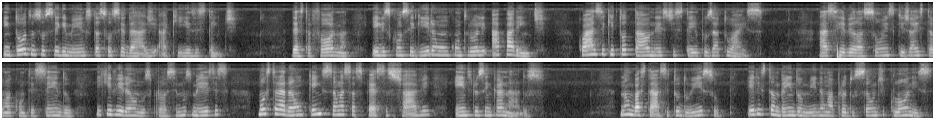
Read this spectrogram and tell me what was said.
em todos os segmentos da sociedade aqui existente. Desta forma, eles conseguiram um controle aparente, quase que total nestes tempos atuais. As revelações que já estão acontecendo e que virão nos próximos meses mostrarão quem são essas peças-chave entre os encarnados. Não bastasse tudo isso, eles também dominam a produção de clones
